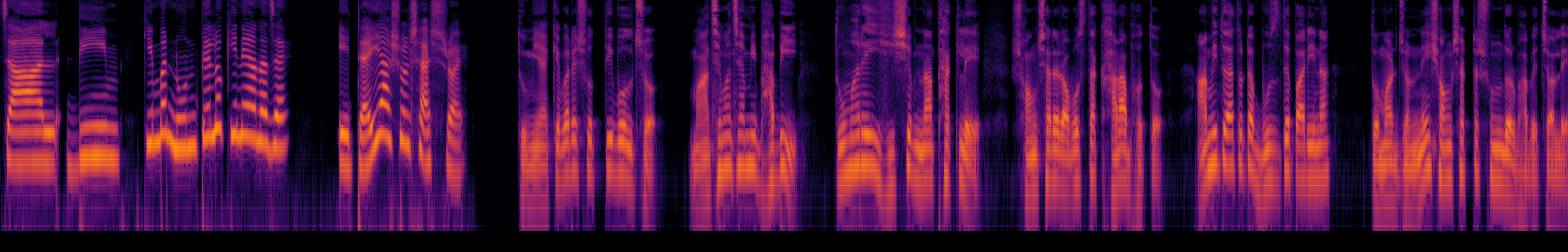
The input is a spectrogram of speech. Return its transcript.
চাল, ডিম কিংবা নুন তেলও কিনে আনা যায়। এটাই আসল সাশ্রয়। তুমি একেবারে সত্যি বলছো। মাঝে মাঝে আমি ভাবি, তোমার এই হিসেব না থাকলে সংসারের অবস্থা খারাপ হতো। আমি তো এতটা বুঝতে পারি না তোমার জন্যেই সংসারটা সুন্দরভাবে চলে।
